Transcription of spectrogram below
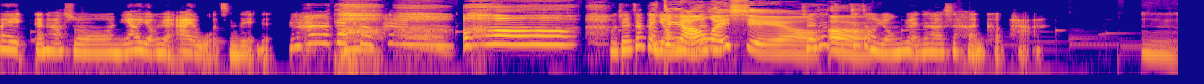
会跟他说你要永远爱我之类的啊，太可怕了啊！我觉得这个永远很威胁哦，觉得这种永远真的是很可怕。嗯，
